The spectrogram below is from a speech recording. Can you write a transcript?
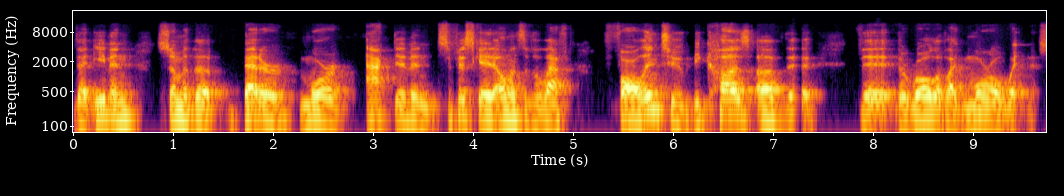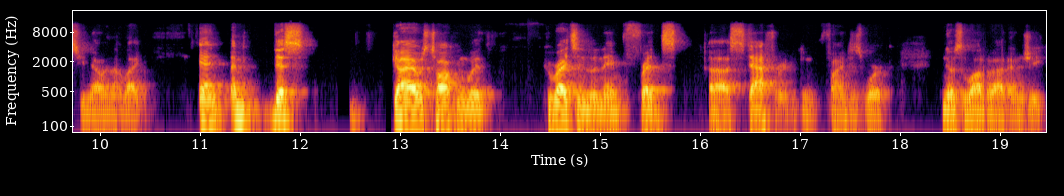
that even some of the better more active and sophisticated elements of the left fall into because of the the the role of like moral witness, you know, and like and and this guy I was talking with who writes under the name Fred uh, Stafford, you can find his work, knows a lot about energy.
